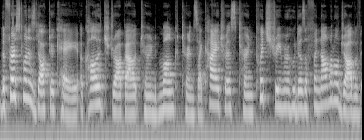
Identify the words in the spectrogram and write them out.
The first one is Dr. K, a college dropout turned monk turned psychiatrist turned Twitch streamer who does a phenomenal job of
